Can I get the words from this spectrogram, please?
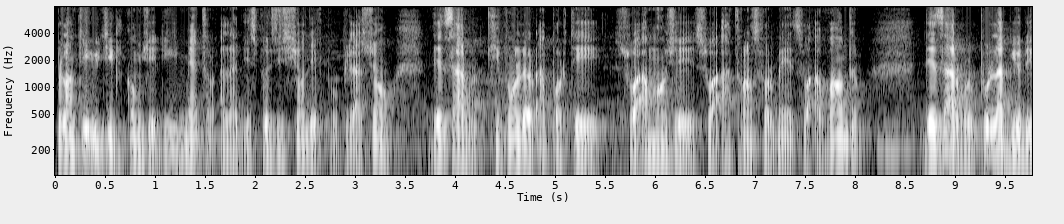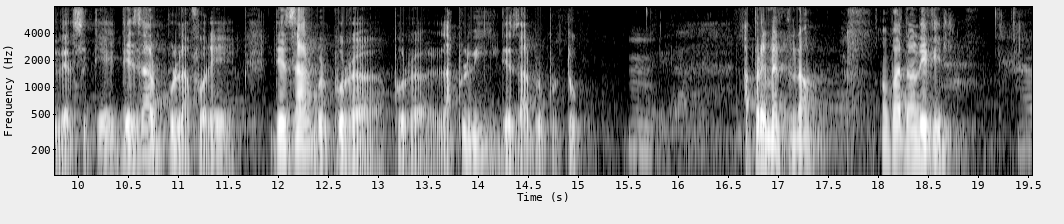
planter utile, comme j'ai dit, mettre à la disposition des populations des arbres qui vont leur apporter soit à manger, soit à transformer, soit à vendre. Des arbres pour la biodiversité, des arbres pour la forêt, des arbres pour, euh, pour euh, la pluie, des arbres pour tout. Hmm. Après maintenant, on va dans les villes. Ah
